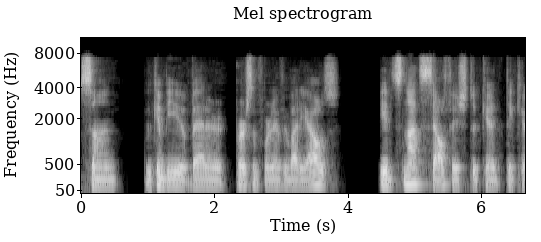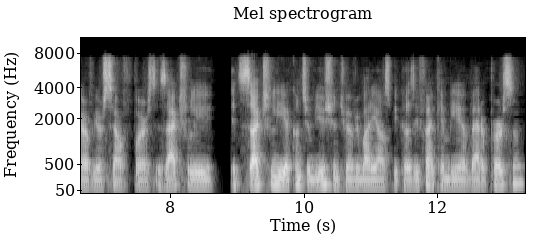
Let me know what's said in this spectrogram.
son, you can be a better person for everybody else. It's not selfish to take care of yourself first. It's actually it's actually a contribution to everybody else because if i can be a better person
